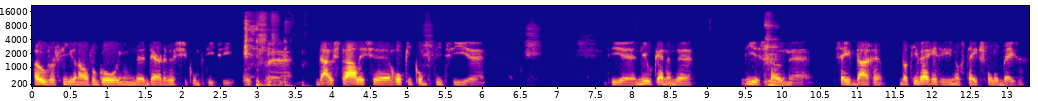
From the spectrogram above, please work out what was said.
over 4,5 goal in de derde Russische competitie. Of eh, de Australische hockeycompetitie. eh die nieuw kennende, die is gewoon zeven dagen dat hij weg is, is hij nog steeds volop bezig.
